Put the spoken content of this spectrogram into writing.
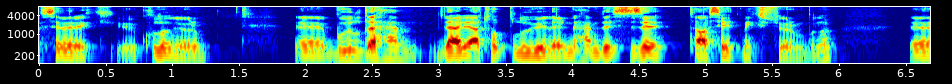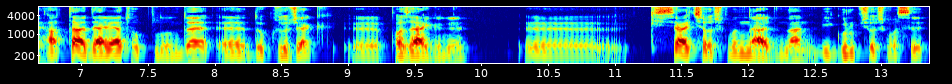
severek kullanıyorum. Bu yılda hem Derya topluluğu üyelerine hem de size tavsiye etmek istiyorum bunu. Hatta Derya topluluğunda e, 9 Ocak Pazar günü kişisel çalışmanın ardından bir grup çalışması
